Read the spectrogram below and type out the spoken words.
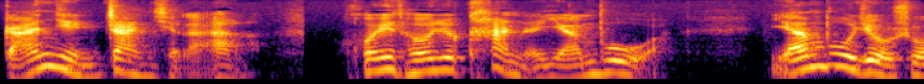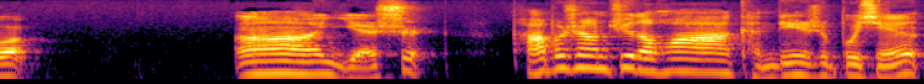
赶紧站起来了，回头就看着严部啊，严部就说：“啊，也是，爬不上去的话，肯定是不行。”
